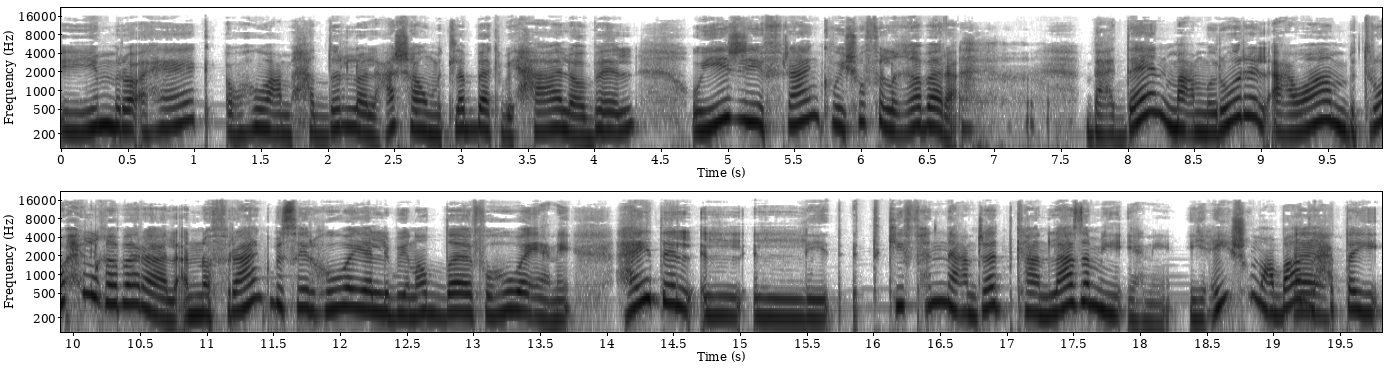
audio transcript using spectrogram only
يمرق هيك وهو عم يحضر له العشاء ومتلبك بحاله بيل ويجي فرانك ويشوف الغبرة. بعدين مع مرور الأعوام بتروح الغبرة لأنه فرانك بصير هو يلي بينظف وهو يعني هيدا ال- ال- اللي كيف هن عن جد كان لازم يعني يعيشوا مع بعض إيه. لحتى ي-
